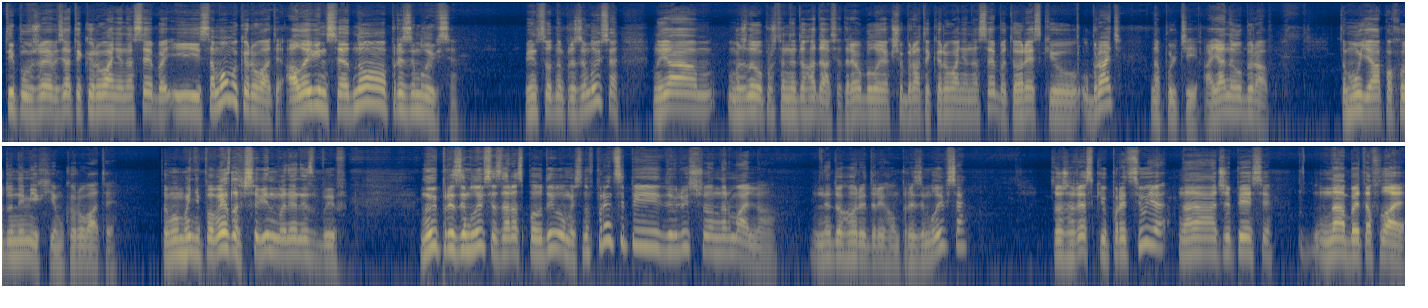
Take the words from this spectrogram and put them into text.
типу, вже взяти керування на себе і самому керувати, але він все одно приземлився. Він все одно приземлився, але я, можливо, просто не догадався. Треба було, якщо брати керування на себе, то резкю убрати на пульті, а я не обирав. Тому я, походу, не міг їм керувати. Тому мені повезло, що він мене не збив. Ну і приземлився, зараз подивимось. Ну, в принципі, дивлюсь, що нормально. Не догори дригом приземлився. Тож Rescue працює на GPS, на Betafly,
